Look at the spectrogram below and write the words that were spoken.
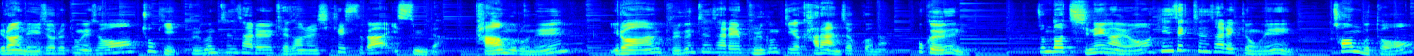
이러한 레이저를 통해서 초기 붉은 튼살을 개선을 시킬 수가 있습니다. 다음으로는 이러한 붉은 튼살의 붉은기가 가라앉았거나 혹은 좀 더 진행하여 흰색 튼살일 경우에 처음부터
